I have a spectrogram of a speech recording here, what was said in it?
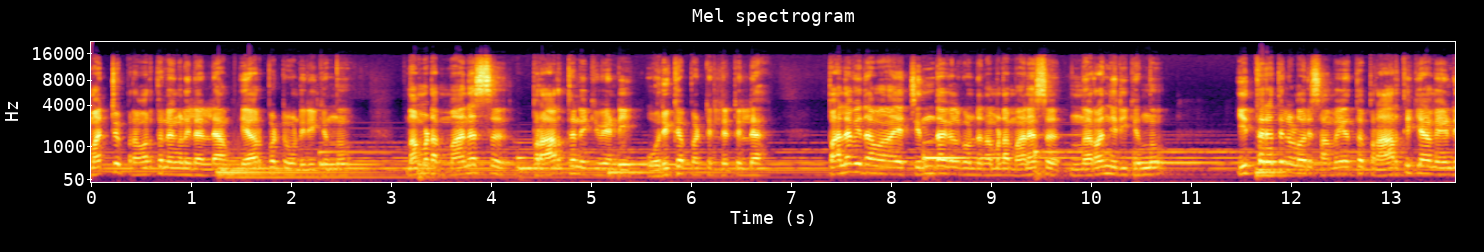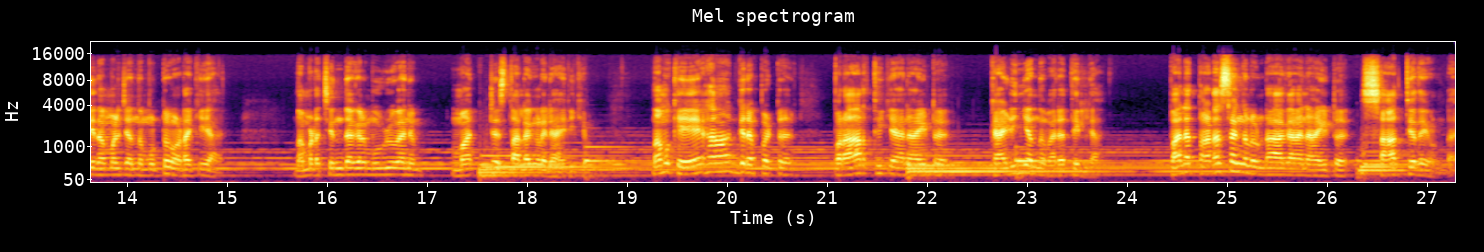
മറ്റു പ്രവർത്തനങ്ങളിലെല്ലാം ഏർപ്പെട്ടുകൊണ്ടിരിക്കുന്നു. നമ്മുടെ മനസ്സ് പ്രാർത്ഥനയ്ക്ക് വേണ്ടി ഒരുക്കപ്പെട്ടിട്ടില്ല. പലവിധമായ ചിന്തകൾ കൊണ്ട് നമ്മുടെ മനസ്സ് നിറഞ്ഞിരിക്കുന്നു. ഇത്തരത്തിലുള്ള ഒരു സമയത്ത് പ്രാർത്ഥിക്കാൻ വേണ്ടി നമ്മൾ ചെന്ന് മുട്ടുമടക്കിയാൽ നമ്മുടെ ചിന്തകൾ മുഴുവനും മറ്റ് സ്ഥലങ്ങളിലായിരിക്കും. നമുക്ക് ഏകാഗ്രപ്പെട്ട് പ്രാർത്ഥിക്കാനായിട്ട് കഴിഞ്ഞെന്ന് വരത്തില്ല. പല തടസ്സങ്ങൾ ഉണ്ടാകാനായിട്ട് സാധ്യതയുണ്ട്.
